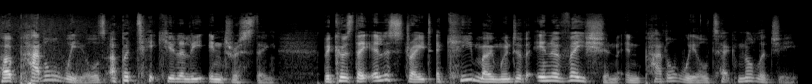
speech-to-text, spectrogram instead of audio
Her paddle wheels are particularly interesting because they illustrate a key moment of innovation in paddle wheel technology.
